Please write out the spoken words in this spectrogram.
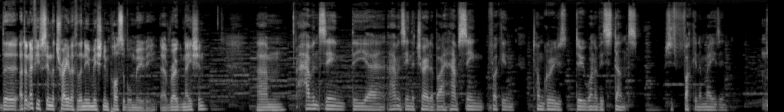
the I don't know if you've seen the trailer for the new Mission Impossible movie, uh, Rogue Nation. Um, I haven't seen the uh, I haven't seen the trailer, but I have seen fucking Tom Cruise do one of his stunts, which is fucking amazing.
